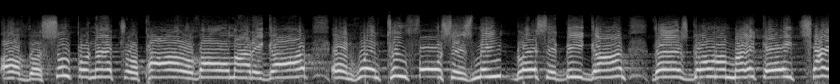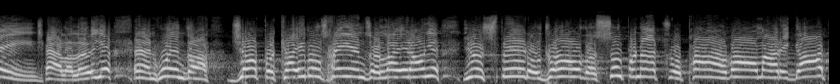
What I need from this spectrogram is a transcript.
of the supernatural power of Almighty God. And when two forces meet, blessed be God, there's going to make a change. Hallelujah. And when the jumper cables, hands are laid on you, your spirit will draw the supernatural power of Almighty God.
